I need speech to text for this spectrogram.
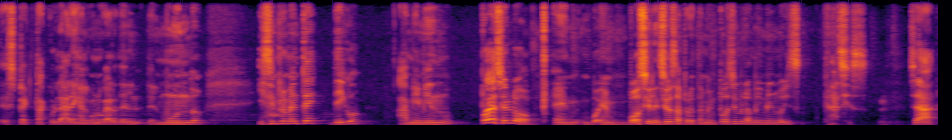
espectacular en algún lugar del, del mundo. Y simplemente digo a mí mismo, puedo decirlo en, en voz silenciosa, pero también puedo decirlo a mí mismo y es gracias. O sea,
